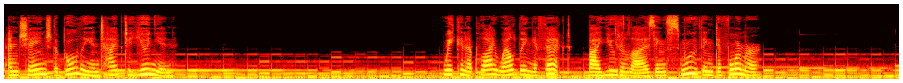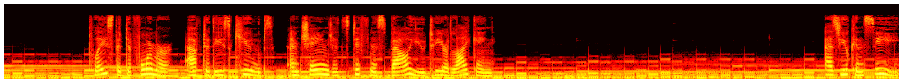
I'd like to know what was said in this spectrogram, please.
and change the Boolean type to union. We can apply welding effect by utilizing smoothing deformer. Place the deformer after these cubes and change its stiffness value to your liking. As you can see,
